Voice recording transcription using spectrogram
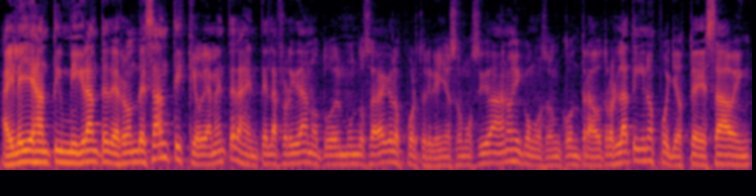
Hay leyes anti-inmigrantes de Ron DeSantis, que obviamente la gente en la Florida no todo el mundo sabe que los puertorriqueños somos ciudadanos y como son contra otros latinos, pues ya ustedes saben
